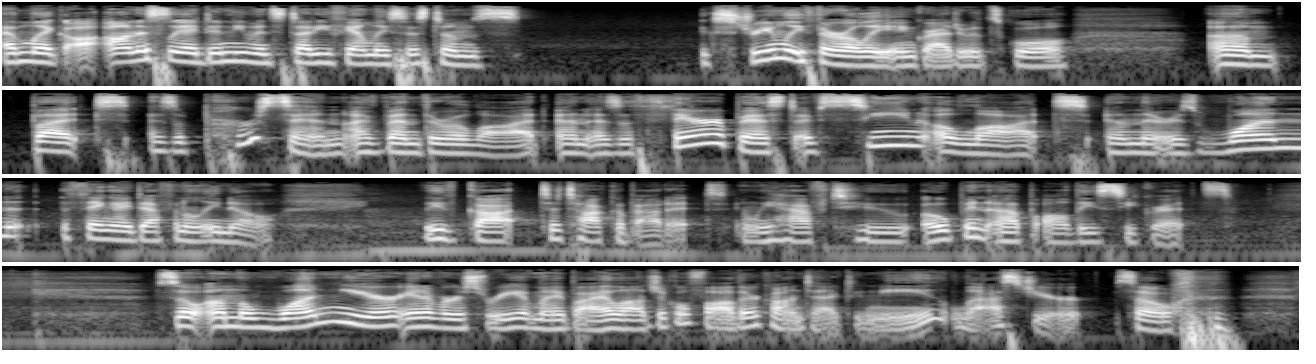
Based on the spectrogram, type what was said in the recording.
and like, honestly, I didn't even study family systems extremely thoroughly in graduate school. Um, but as a person, I've been through a lot. And as a therapist, I've seen a lot. And there is one thing I definitely know we've got to talk about it. And we have to open up all these secrets. So, on the one year anniversary of my biological father contacting me last year, so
